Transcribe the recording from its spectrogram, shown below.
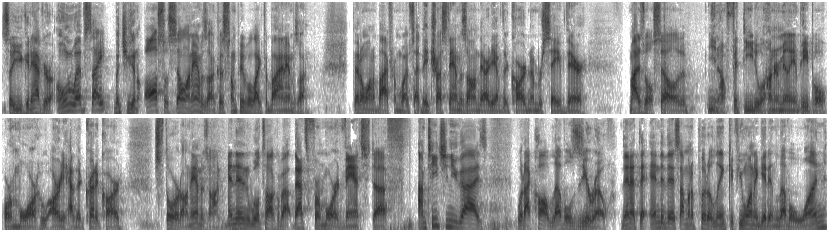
So you can have your own website, but you can also sell on Amazon because some people like to buy on Amazon. They don't want to buy from website. They trust Amazon. They already have their card number saved there might as well sell to you know 50 to 100 million people or more who already have their credit card stored on Amazon. And then we'll talk about that's for more advanced stuff. I'm teaching you guys what I call level 0. Then at the end of this I'm going to put a link if you want to get in level 1.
